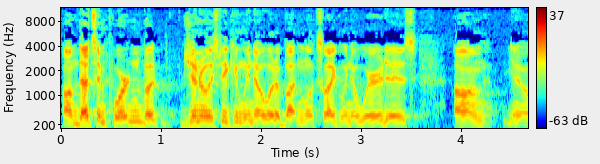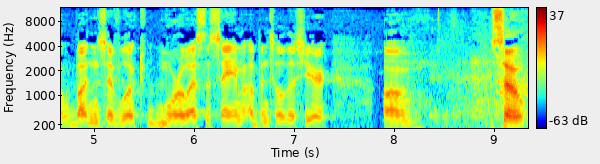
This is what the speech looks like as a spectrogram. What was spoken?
Um, that's important, but generally speaking, we know what a button looks like. We know where it is. Um, you know, buttons have looked more or less the same up until this year. Um, so,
